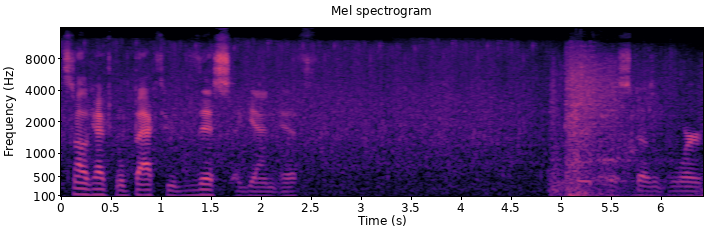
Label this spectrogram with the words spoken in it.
it's not like I have to go back through this again if this doesn't work.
